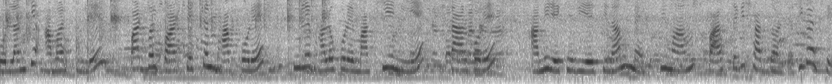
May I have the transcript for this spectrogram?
বললাম কি, আমার চুলে পার্ট বাই পার্ট সেকশন ভাগ করে চুলে ভালো করে মাখিয়ে নিয়ে তারপরে আমি রেখে দিয়েছিলাম ম্যাক্সিমাম পাঁচ থেকে সাত ঘণ্টা, ঠিক আছে?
